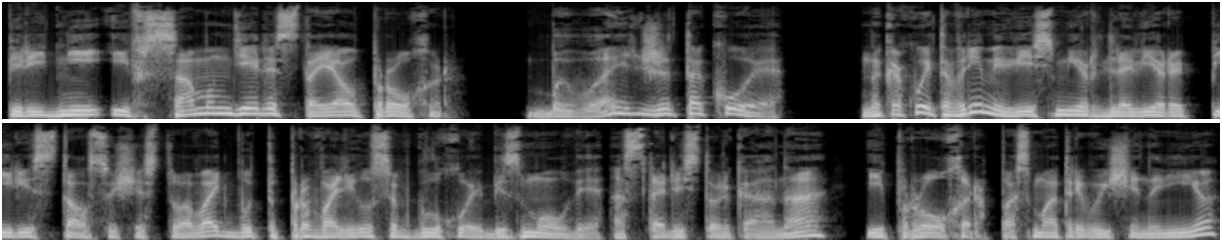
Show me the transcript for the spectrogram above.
Перед ней и в самом деле стоял Прохор. Бывает же такое. На какое-то время весь мир для Веры перестал существовать, будто провалился в глухое безмолвие. Остались только она и Прохор, посматривающий на нее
